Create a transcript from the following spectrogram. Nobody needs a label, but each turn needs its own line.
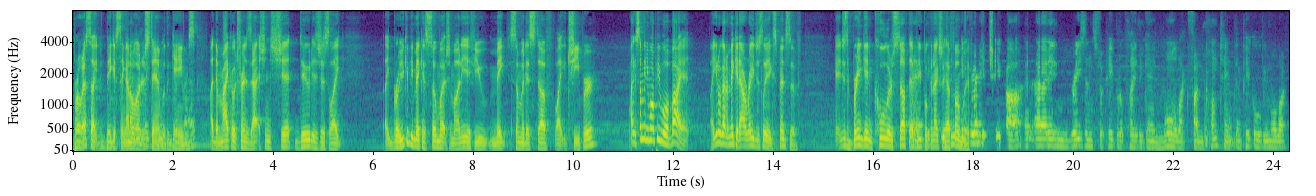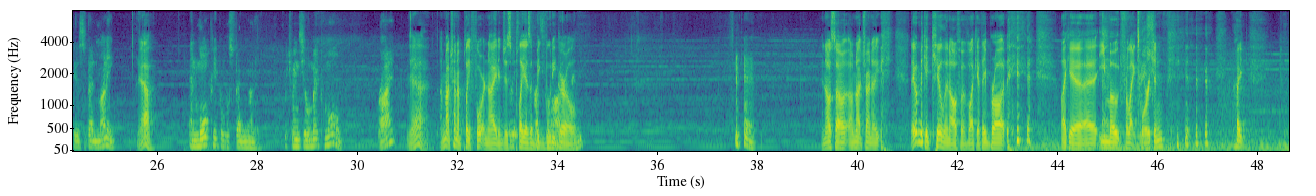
Bro, that's like the biggest thing I don't understand with the games. Like the microtransaction shit, dude, is just like, like, bro, you could be making so much money if you make some of this stuff like cheaper. Like, so many more people will buy it. Like, you don't got to make it outrageously expensive, and just bring in cooler stuff that
Yeah,
people can actually have fun
if
with.
you make it cheaper and add in reasons for people to play the game more, like fun content, then people will be more likely to spend money,
Yeah,
and more people will spend money, which means you'll make more, right?
yeah. I'm not trying to play Fortnite and just play as a big booty girl. And also, I'm not trying to. They would make a killing off of like if they brought like a, a emote for like twerking. like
